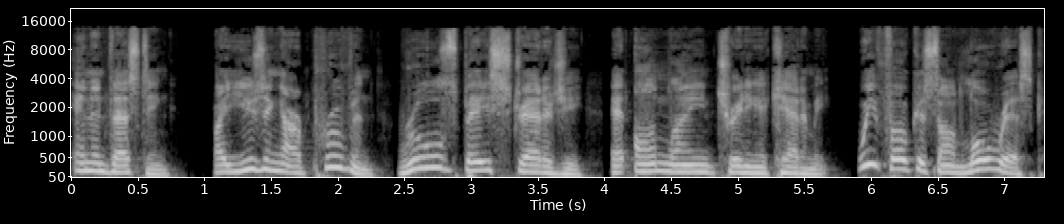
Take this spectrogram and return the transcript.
and investing by using our proven rules based strategy at Online Trading Academy. We focus on low risk,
